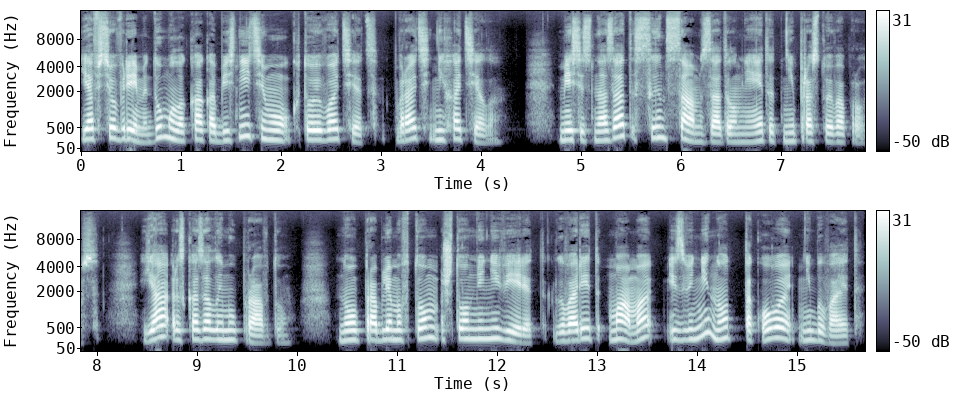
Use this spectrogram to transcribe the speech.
Я все время думала, как объяснить ему, кто его отец. Врать не хотела. Месяц назад сын сам задал мне этот непростой вопрос. Я рассказала ему правду. Но проблема в том, что он мне не верит. Говорит, «Мама, извини, но такого не бывает».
